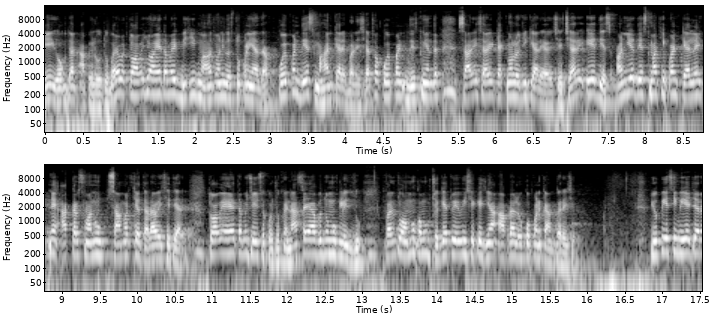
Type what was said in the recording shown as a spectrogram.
એ યોગદાન આપેલું હતું. બરાબર? તો હવે જો અહીંયા તમારે બીજી મહત્વની વસ્તુ પણ યાદ રાખો. કોઈ પણ દેશ મહાન ક્યારે બને છે? અથવા કોઈ પણ દેશની અંદર સારી સારી ટેકનોલોજી ક્યારે આવે છે? જ્યારે એ દેશ અન્ય દેશમાંથી પણ ટેલેન્ટને આકર્ષવાનું સામર્થ્ય ધરાવે છે ત્યારે. તો હવે અહીંયા તમે જોઈ શકો છો કે નાસાએ આ બધું મોકલી દીધું. પરંતુ અમુક અમુક જગ્યા તો એવી છે કે જ્યાં આપણા લોકો પણ કામ કરે છે. યુપીએસસી બે હજાર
